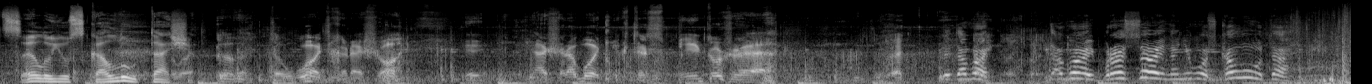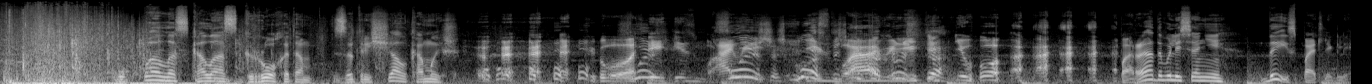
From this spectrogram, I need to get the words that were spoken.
целую скалу тащат. Вот хорошо. Э, Наш работник-то спит уже. Да давай, давай, бросай на него скалу-то. Упала скала с грохотом, затрещал камыш. Вот и избавились. слышишь, избавились от него. Порадовались они, да и спать легли.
